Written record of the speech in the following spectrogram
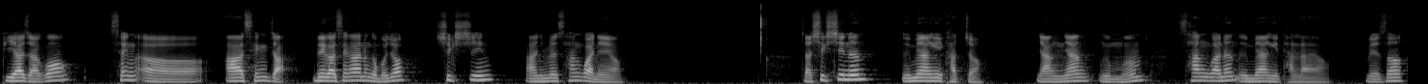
비하자고 생, 어, 아, 생자. 내가 생하는 거 뭐죠? 식신 아니면 상관이에요. 자, 식신은 음양이 같죠. 양양, 음, 음. 상관은 음양이 달라요. 그래서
